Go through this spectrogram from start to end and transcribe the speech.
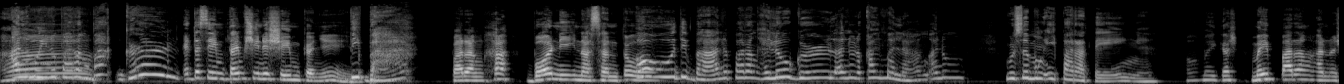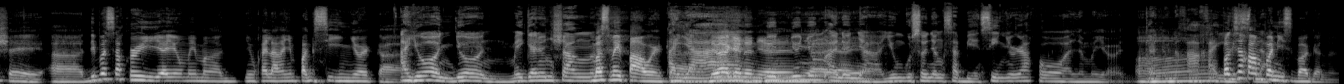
Alam mo yun, Ah. parang, back girl! At the same time, sinishame ka niya eh. Di ba? Parang, ha, Bonnie, nasan to? Oo, di ba? Na parang, hello girl, ano na, kalma lang. Anong gusto mong iparating? Oh my gosh. May parang ano siya eh. ah, di ba sa Korea yung may mga, yung kailangan yung pag senior ka. Ayun, yun. May ganun siyang... Mas may power ka. Ayan. Di ba ganun yan? Yun, yun yung Yeah, ano yeah, niya, yung gusto niyang sabihin. Senior ako, alam mo yun. Ah. Ganun, nakakainis Pag sa lang. companies ba ganun?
